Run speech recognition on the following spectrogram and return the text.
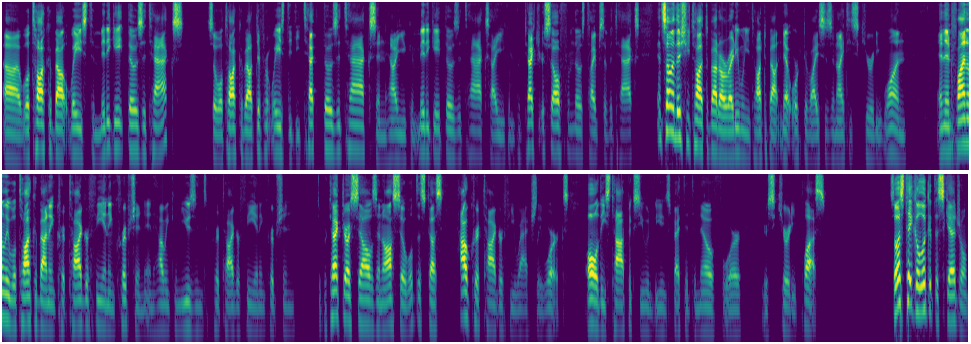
Uh, we'll talk about ways to mitigate those attacks. So we'll talk about different ways to detect those attacks and how you can mitigate those attacks, how you can protect yourself from those types of attacks. And some of this you talked about already when you talked about network devices in IT Security 1. And then finally, we'll talk about cryptography and encryption and how we can use cryptography and encryption to protect ourselves. And also, we'll discuss how cryptography actually works. All these topics you would be expected to know for your Security Plus. So let's take a look at the schedule.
